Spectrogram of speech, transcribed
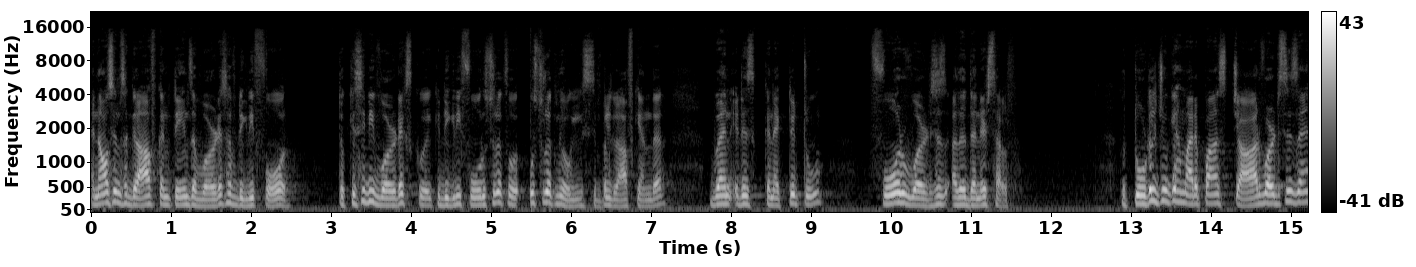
and now since graph contains a vertex of degree four تو کسی بھی ورڈیکس کی ڈگری فور اس صورت اس صورت میں ہوگی سمپل گراف کے اندر when it is connected to four vertices other than itself تو ٹوٹل چونکہ ہمارے پاس چار ورڈسز ہیں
